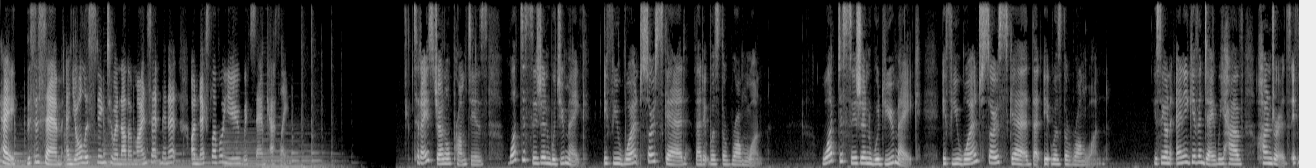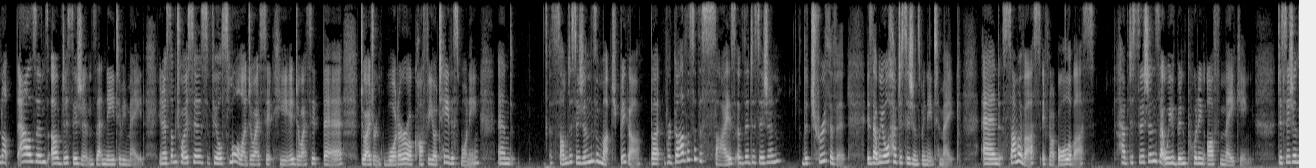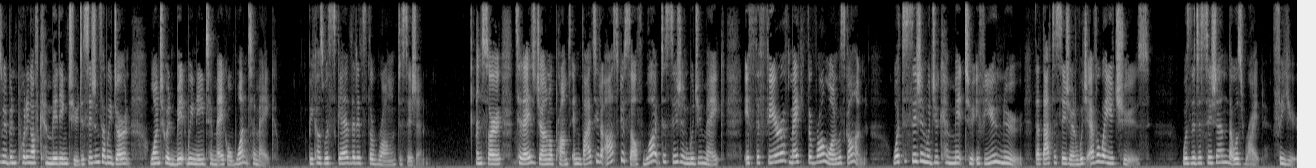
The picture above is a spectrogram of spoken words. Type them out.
Hey, this is Sam, and you're listening to another Mindset Minute on Next Level You with Sam Kathleen. Today's journal prompt is What decision would you make if you weren't so scared that it was the wrong one? What decision would you make if you weren't so scared that it was the wrong one? You see, on any given day, we have hundreds, if not thousands, of decisions that need to be made. You know, some choices feel smaller. Do I sit here? Do I sit there? Do I drink water or coffee or tea this morning? And some decisions are much bigger. But regardless of the size of the decision, the truth of it is that we all have decisions we need to make. And some of us, if not all of us, have decisions that we've been putting off making decisions we've been putting off committing to, decisions that we don't want to admit we need to make or want to make because we're scared that it's the wrong decision. And so today's journal prompt invites you to ask yourself what decision would you make if the fear of making the wrong one was gone? What decision would you commit to if you knew that that decision, whichever way you choose, was the decision that was right for you?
